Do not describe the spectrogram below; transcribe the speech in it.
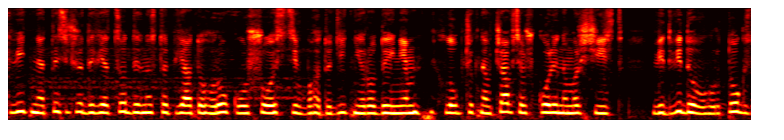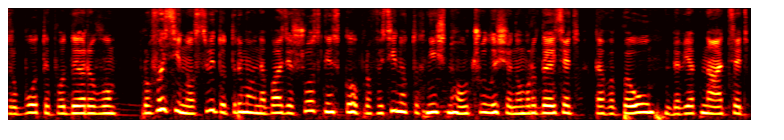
квітня 1995 року у Шостці в багатодітній родині. Хлопчик навчався в школі номер 6, відвідував гурток з роботи по дереву. Професійну освіту отримав на базі Шосткінського професійно-технічного училища номер 10 та ВПУ 19.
